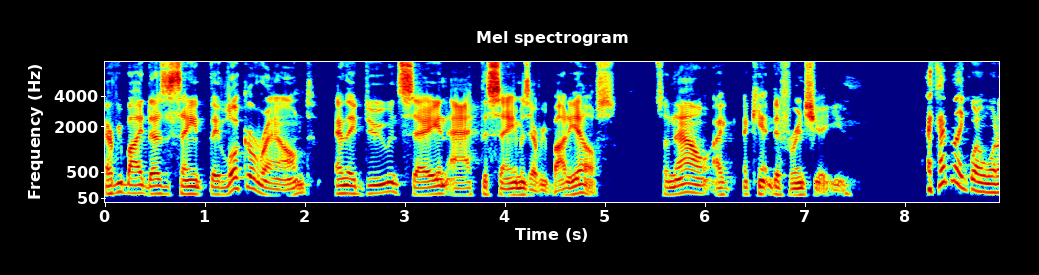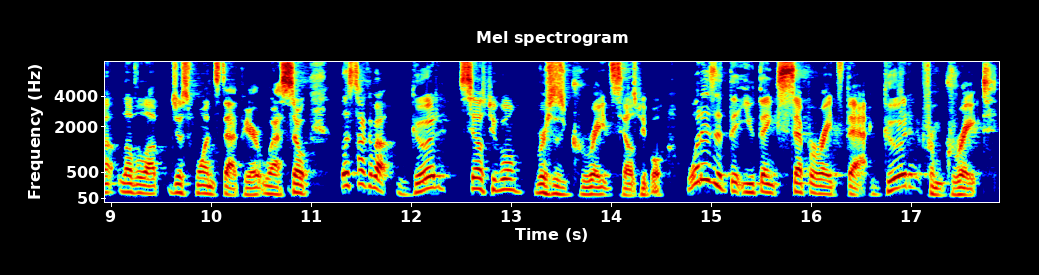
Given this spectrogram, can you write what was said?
Everybody does the same. They look around and they do and say and act the same as everybody else. So now I, I can't differentiate you. I kind of like want to want to level up just one step here, Wes. So let's talk about good salespeople versus great salespeople. What is it that you think separates that good from great?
